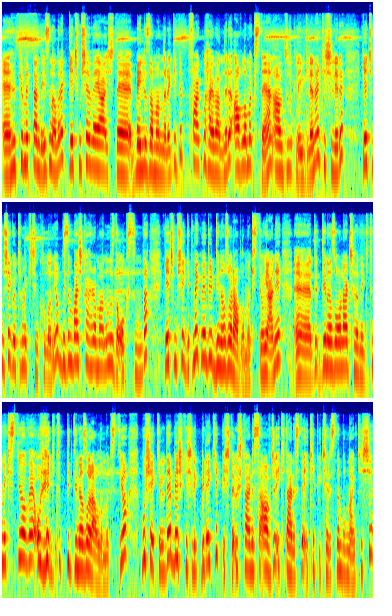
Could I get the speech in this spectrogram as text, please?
e, hükümetten de izin alarak geçmişe veya işte belli zamanlara gidip farklı hayvanları avlamak isteyen, avcılıkla ilgilenen kişileri geçmişe götürmek için kullanıyor. Bizim baş kahramanımız da o kısımda geçmişe gitmek ve bir dinozor avlamak istiyor. Yani e, di- dinozorlar çağına gitmek istiyor ve oraya gidip bir dinozor avlamak istiyor. Bu şekilde 5 kişilik bir ekip işte 3 tanesi avcı 2 tanesi de ekip içerisinde bulunan kişi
